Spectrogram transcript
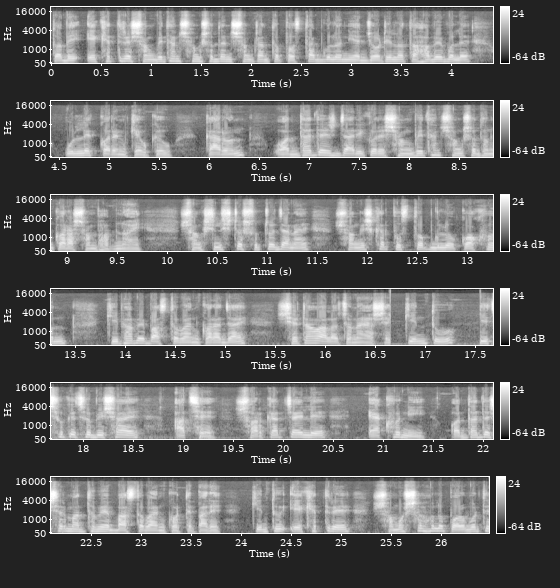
তবে এক্ষেত্রে সংবিধান সংশোধন সংক্রান্ত প্রস্তাবগুলো নিয়ে জটিলতা হবে বলে উল্লেখ করেন কেউ কেউ। কারণ, অধ্যাদেশ জারি করে সংবিধান সংশোধন করা সম্ভব নয়। সংশ্লিষ্ট সূত্র জানায়, সংস্কার পুস্তকগুলো কখন কীভাবে বাস্তবায়ন করা যায় সেটাও আলোচনায় আসে। কিন্তু কিছু কিছু বিষয় আছে। সরকার চাইলে এখনই অধ্যাদেশের মাধ্যমে বাস্তবায়ন করতে পারে। কিন্তু এক্ষেত্রে সমস্যা হলো পরবর্তী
